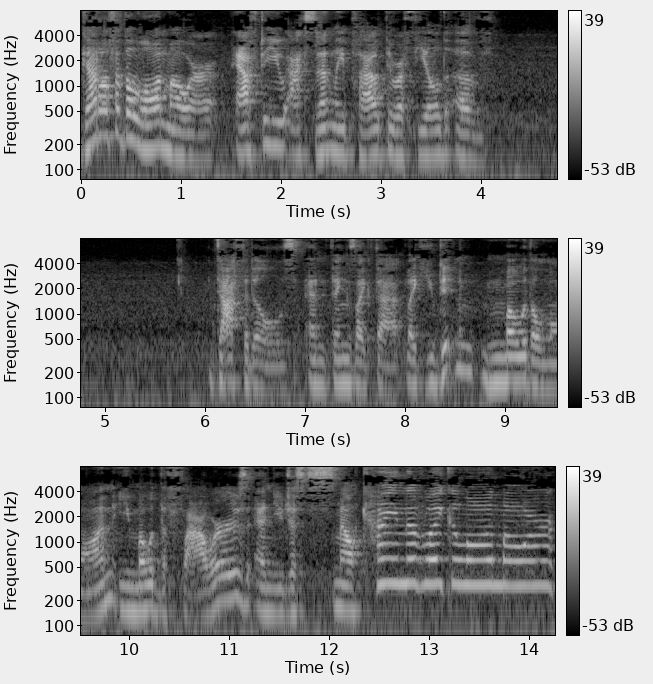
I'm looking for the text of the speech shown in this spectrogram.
got off of the lawnmower after you accidentally plowed through a field of daffodils and things like that. Like you didn't mow the lawn, you mowed the flowers and you just smell kind of like a lawnmower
